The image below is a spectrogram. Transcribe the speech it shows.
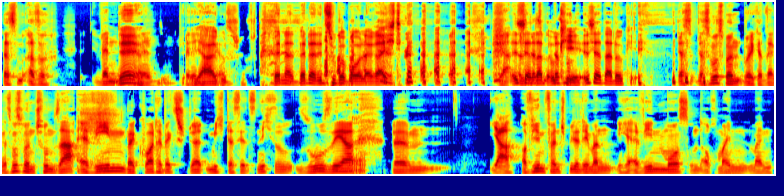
Das, also, wenn, ja, wenn er, wenn er ja gut. Wenn er, wenn er den Super Bowl erreicht. ja, ist also ja das, dann okay. Das, ist ja dann okay. Das, das muss man, wollte ich gerade sagen, das muss man schon erwähnen. Bei Quarterbacks stört mich das jetzt nicht so, so sehr. Ähm, ja, auf jeden Fall ein Spieler, den man hier erwähnen muss und auch mein, mein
